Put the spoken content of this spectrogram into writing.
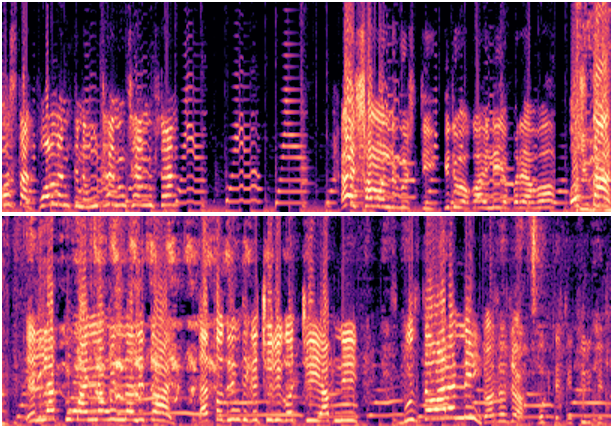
ওস্তাদ বললেন কেন উঠেন উঠেন উঠেন এই সামান্য গোষ্ঠী কিছু তোমার নাম নিতে হয় এতদিন থেকে চুরি করছি আপনি বুঝতে পারেননি চ চ চ চুরি করি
